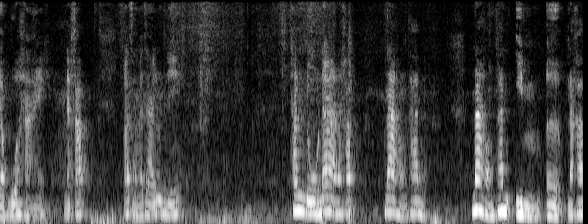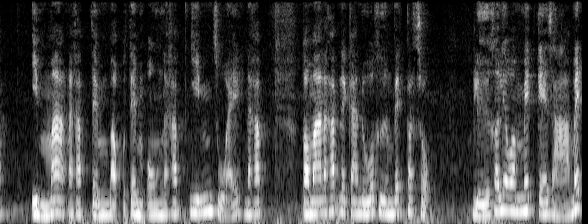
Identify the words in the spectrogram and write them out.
ดอกบัวหายนะครับพระสังฆจายรุ่นนี้ ท่านดูหน้านะครับ หน้าของท่าน หน้าของท่านอิ่มเอิบนะครับ อิ่มมากนะครับ เต็มเบาเต็มองค์นะครับ ยิ้มสวยนะครับ ต่อมานะครับในการดูก็คือเม็ดพระศกหรือเขาเรียกว่าเม็ดเกษาเม็ด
